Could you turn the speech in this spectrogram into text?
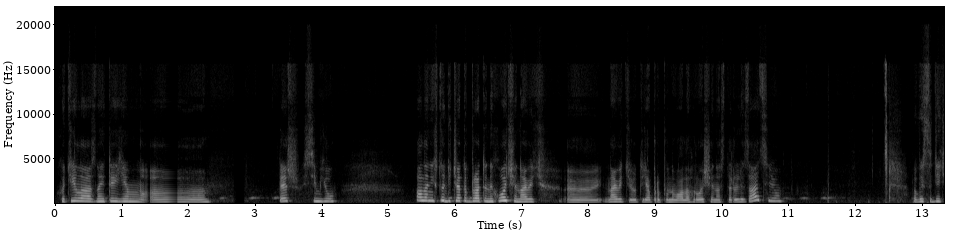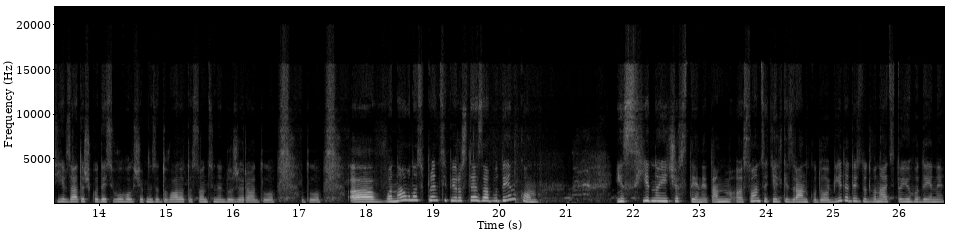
Хотіла знайти їм е, теж сім'ю. Але ніхто дівчаток брати не хоче. Навіть, е, навіть от я пропонувала гроші на стерилізацію. Висадіть її в затишку десь в угол, щоб не задувало, та сонце не дуже радило. радило. А вона у нас, в принципі, росте за будинком із східної частини. Там е, сонце тільки зранку до обіду, десь до 12 години,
